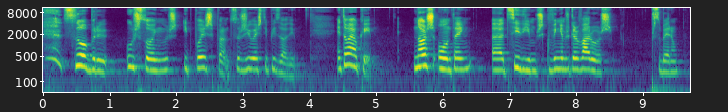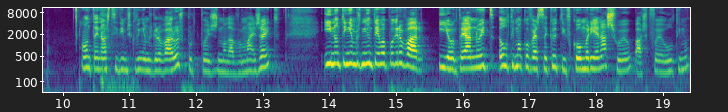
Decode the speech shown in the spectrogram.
sobre os sonhos e depois, pronto, surgiu este episódio. Então é o quê? Nós ontem uh, decidimos que vinhamos gravar hoje, perceberam? Ontem nós decidimos que vinhamos gravar hoje porque depois não dava mais jeito e não tínhamos nenhum tema para gravar. E ontem à noite, a última conversa que eu tive com a Mariana, acho eu, acho que foi a última,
